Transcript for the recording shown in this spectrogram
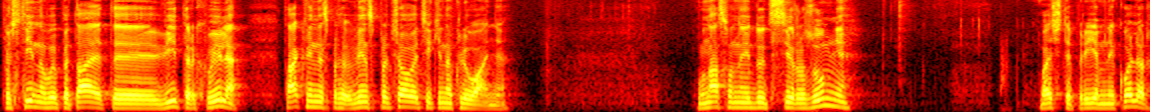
постійно ви питаєте вітер, хвиля. Так він не спрацьовує. Він спрацьовує тільки на клювання. У нас вони йдуть всі розумні. Бачите, приємний колір.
